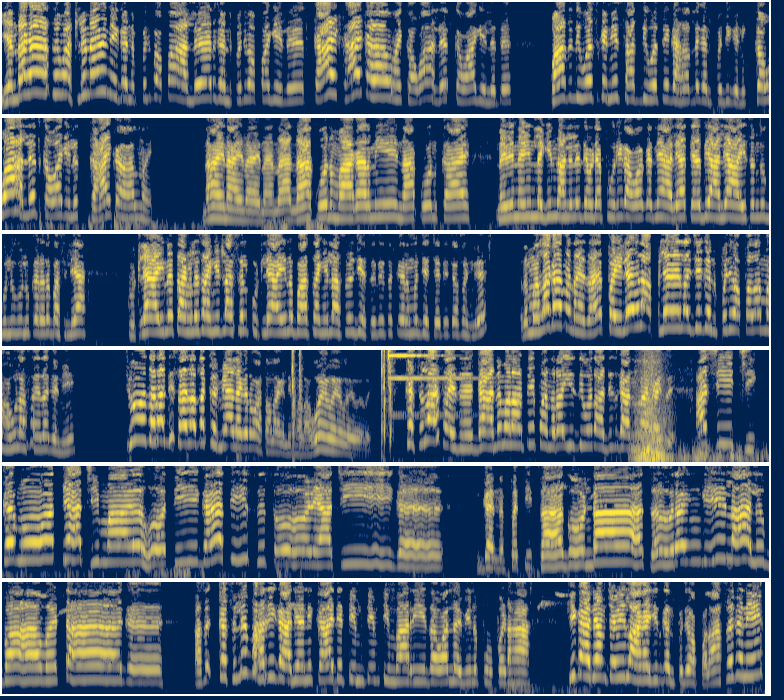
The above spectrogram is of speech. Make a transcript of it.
यंदा काय असं वाटलं नाही म्हणे गणपती बाप्पा आलेत गणपती बाप्पा गेलेत. काय काय कळावं कवा आलेत कवा गेलेत? पाच दिवस कनी सात दिवस ते घरातले गणपती कनी कवा आलेत कवा गेलेत काय कळाल नाही. नाही नाही नाही नाही ना ना कोण माघारणी ना कोण काय. नवीन नवीन लगीन झालेल्या तेवढ्या पुरी गावाकडे आल्या त्या बी आल्या आई संग गुलू गुलू करत बसल्या. कुठल्या आईनं चांगलं सांगितलं असेल कुठल्या आईनं बाद सांगितलं असेल ज्याचं त्याचं कर्म ज्याच्या त्याच्या संग. तर मला काय म्हणायचं आहे पहिल्या वेळेला आपल्या वेळेला जे गणपती बाप्पाला माहूल असायला गणी तो जरा दिसायला आता कमी आल्याकडे वाटा लागले मला. वय वय वय वय. कसलं असायचं? गाणं मला ते पंधरा वीस दिवस आधीच गाणं लागायचं अशी चिक्क मोत्याची माळ होती ग तीस तोळ्याची ग. गणपतीचा गोंडा चौरंगी लाल बावटा ग. असं कसले भारी गाणी आणि काय ते टिम टिम टिंबारी जवा नवीन पोपट हा. ही गाणी आमच्या वेळी लागायची गणपती बाप्पाला. असं का नाही?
